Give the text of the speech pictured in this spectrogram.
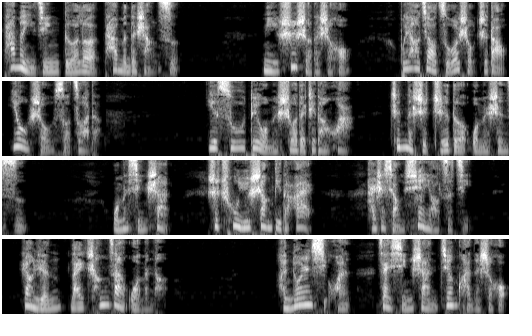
他们已经得了他们的赏赐。你施舍的时候，不要叫左手知道右手所做的。耶稣对我们说的这段话，真的是值得我们深思。我们行善是出于上帝的爱，还是想炫耀自己，让人来称赞我们呢？很多人喜欢在行善捐款的时候，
